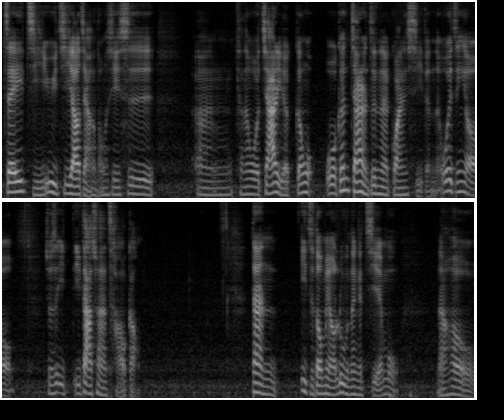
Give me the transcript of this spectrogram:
这一集预计要讲的东西是，嗯，可能我家里的跟我我跟家人之间的关系等等，我已经有。就是一一大串的草稿，但一直都没有录那个节目。然后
